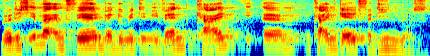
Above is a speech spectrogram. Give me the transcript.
Würde ich immer empfehlen, wenn du mit dem Event kein, ähm, kein Geld verdienen musst.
